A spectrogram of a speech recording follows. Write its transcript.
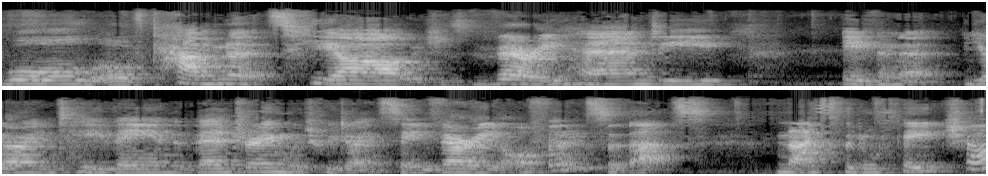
wall of cabinets here which is very handy even your own tv in the bedroom which we don't see very often. So that's nice little feature.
